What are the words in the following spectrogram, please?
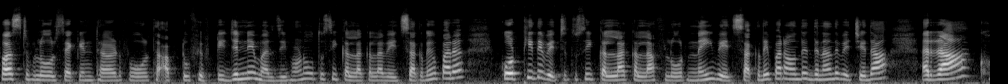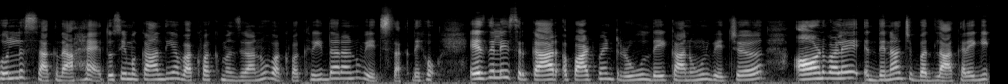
first floor second third fourth up to 50 ਜਿੰਨੇ ਮਰਜ਼ੀ ਹੋਣ ਉਹ ਤੁਸੀਂ ਕੱਲਾ ਕੱਲਾ ਵੇਚ ਸਕਦੇ ਹੋ। ਪਰ ਕੋਠੀ ਦੇ ਵਿੱਚ ਤੁਸੀਂ ਕੱਲਾ ਕੱਲਾ ਫਲੋਰ ਨਹੀਂ ਵੇਚ ਸਕਦੇ ਪਰ ਆਉਂਦੇ ਦਿਨਾਂ ਦੇ ਵਿੱਚ ਇਹਦਾ ਰਾਹ ਖੁੱਲ ਸਕਦਾ ਹੈ। ਤੁਸੀਂ ਮਕਾਨ ਦੀਆਂ ਵੱਖ-ਵੱਖ ਮੰਜ਼ਿਲਾਂ ਨੂੰ ਵੱਖ-ਵੱਖ ਖਰੀਦਦਾਰਾਂ ਨੂੰ ਵੇਚ ਸਕਦੇ ਹੋ। ਇਸ ਦੇ ਲਈ ਸਰਕਾਰ ਅਪਾਰਟਮੈਂਟ ਰੂਲ ਦੇ ਕਾਨੂੰਨ ਵਿੱਚ ਆਉਣ ਵਾਲੇ ਦਿਨਾਂ 'ਚ ਬਦਲਾਅ ਕਰੇਗੀ।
